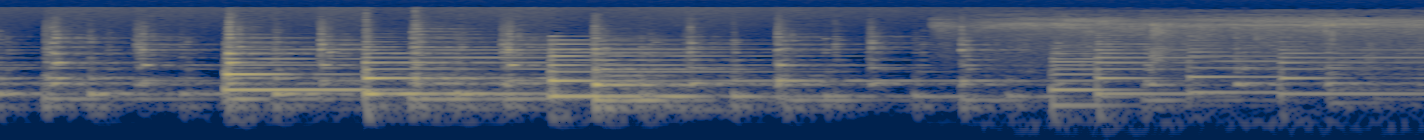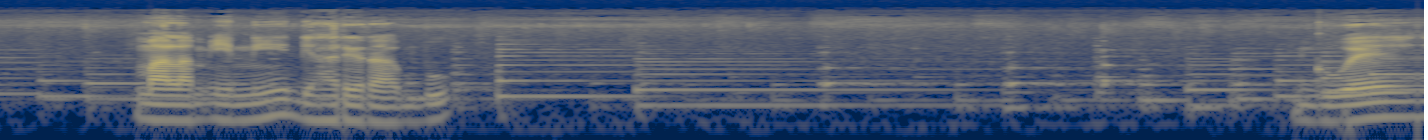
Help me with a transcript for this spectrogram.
Malam ini di hari Rabu, gue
